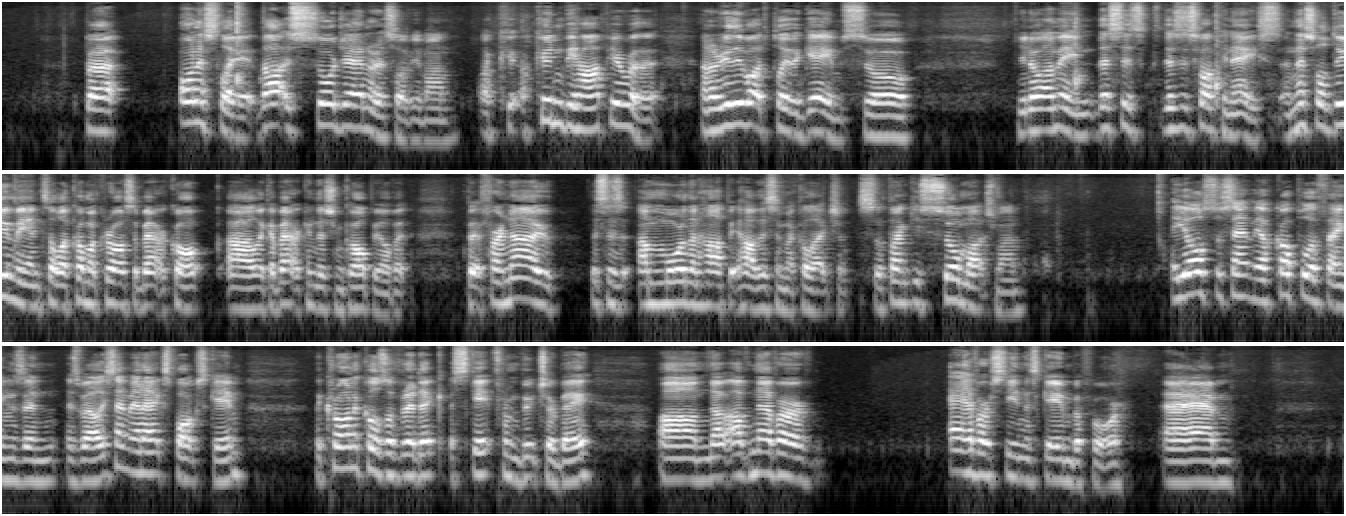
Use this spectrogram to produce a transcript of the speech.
But honestly, that is so generous of you, man. I, I couldn't be happier with it and I really want to play the game, so you know what I mean. This is this is fucking ace, and this will do me until I come across a better cop, uh, like a better condition copy of it. But for now, this is I'm more than happy to have this in my collection. So thank you so much, man. He also sent me a couple of things in as well. He sent me an Xbox game, The Chronicles of Riddick: Escape from Butcher Bay. Um, now I've never ever seen this game before. Um,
